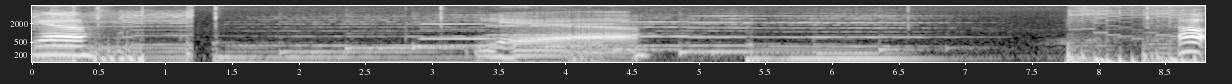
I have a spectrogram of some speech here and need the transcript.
Yeah. Yeah. Oh,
